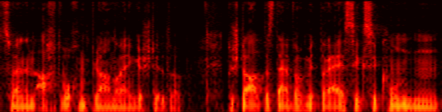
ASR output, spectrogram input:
so einen 8-Wochen-Plan reingestellt habe. Du startest einfach mit 30 Sekunden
